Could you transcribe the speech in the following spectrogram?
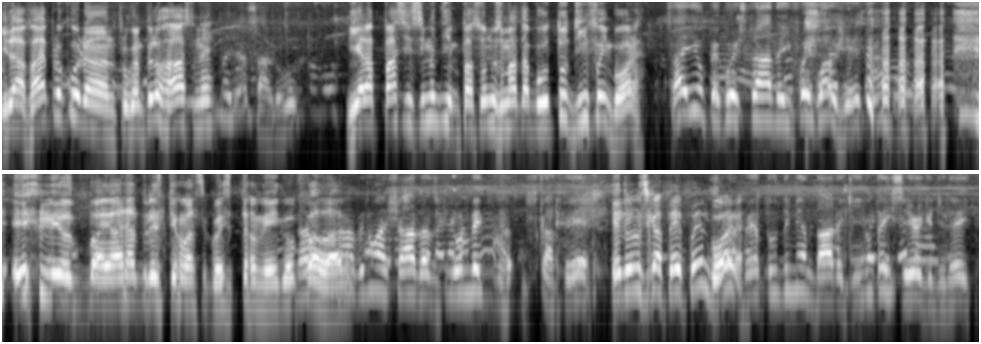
E lá vai procurando, procurando pelo rastro, né? Mas já sarou. E ela passa em cima de. passou nos mata-burro tudinho e foi embora. Saiu, pegou a estrada aí, foi igual foi embora. e, meu pai, a natureza tem umas coisas também que eu vou falar. Nave não achava, enfiou no meio dos cafés. Entrou nesse café e foi Os embora. café é tudo emendado aqui, não tem cerca direito.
